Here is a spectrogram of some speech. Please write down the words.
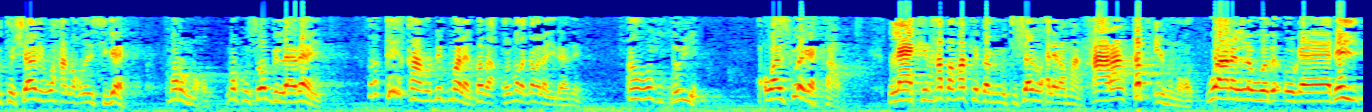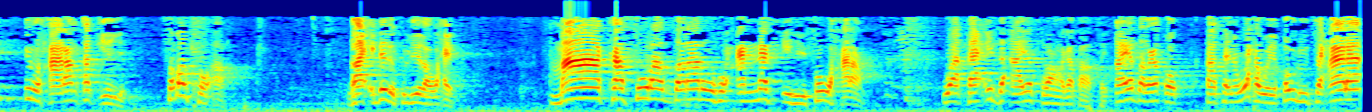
mutashaabih waxaa noqday sigaar maruu noqdo markuu soo bilaabaayey raqiiqaanu dhib male dada culimada gobol ay yidhahdeen ah wax xuuya waa isku egekaada لكن هذا ما كده من متشابه وحلي رمان. حاران قطعيه النغض وأنا اللو ذا أغادي إنه حاران قطعيه سبب سوء آه؟ قاعدة ذا كل واحد. ما كثر ضرره عن نفئه فهو حرام. وقاعدة آيات قرآن لغا قاطي آيات لغا قاطينا وحوي قوله تعالى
